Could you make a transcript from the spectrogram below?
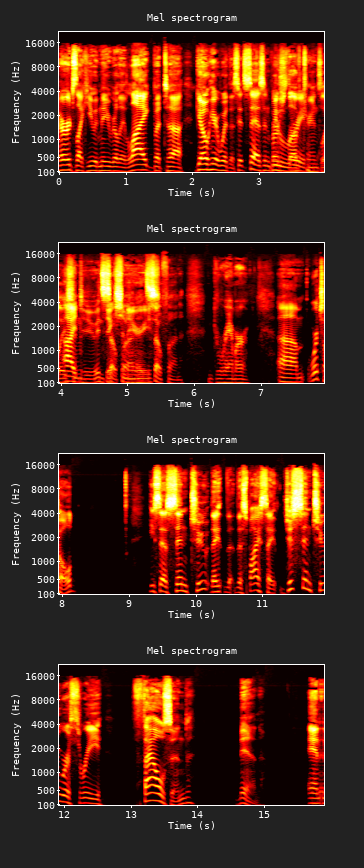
nerds like you and me really like. But uh, go here with us. It says in verse you love three. translation, I do. It's so fun. It's so fun. Grammar. Um, we're told he says send two they the, the spies say just send two or three thousand men and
